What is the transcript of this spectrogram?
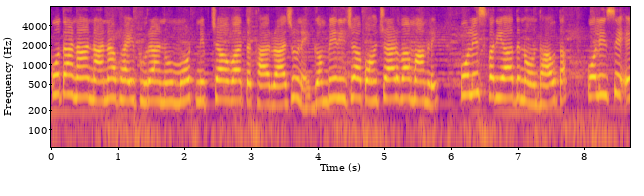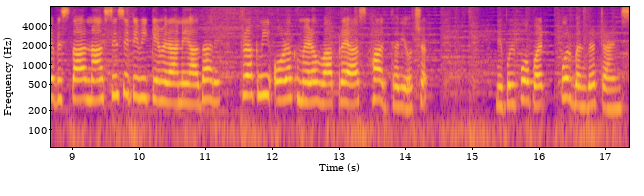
પોતાના નાના ભાઈ ભૂરાનું મોત નિપજાવવા તથા રાજુને ગંભીર ઈજા પહોંચાડવા મામલે પોલીસ ફરિયાદ નોંધાવતા પોલીસે એ વિસ્તારના સીસીટીવી કેમેરાને આધારે ટ્રકની ઓળખ મેળવવા પ્રયાસ હાથ ધર્યો છે. નિપુલ પોપટ, પોરબંદર ટાઈમ્સ.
